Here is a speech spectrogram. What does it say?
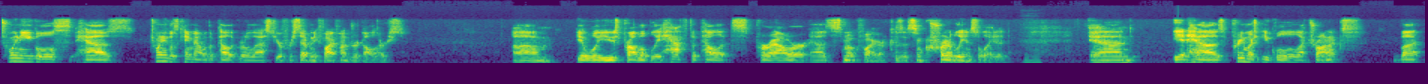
Twin Eagles has Twin Eagles came out with a pellet grill last year for seventy five hundred dollars. Um, it will use probably half the pellets per hour as SmokeFire because it's incredibly insulated, and it has pretty much equal electronics, but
